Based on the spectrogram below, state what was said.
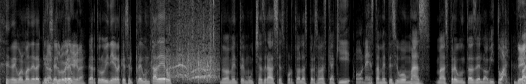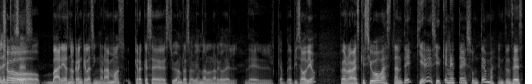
de igual manera que De es Arturo el Viniegra. de Arturo Viniegra, que es el preguntadero. Nuevamente, muchas gracias por todas las personas que aquí, honestamente, sí hubo más, más preguntas de lo habitual. De ¿vale? hecho, Entonces, varias, no crean que las ignoramos. Creo que se estuvieron resolviendo a lo largo del, del episodio. Pero la verdad es que sí hubo bastante. Quiere decir que neta es un tema. Entonces,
